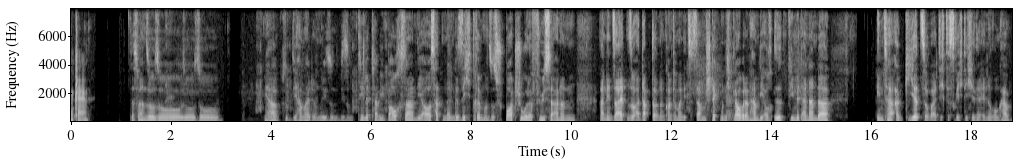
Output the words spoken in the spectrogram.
Okay. Das waren so, so, so, so, ja, die haben halt irgendwie so wie so ein Teletubby-Bauch sahen die aus, hatten dann Gesicht drin und so Sportschuhe oder Füße an und an den Seiten so Adapter und dann konnte man die zusammenstecken und ich glaube, dann haben die auch irgendwie miteinander interagiert, soweit ich das richtig in Erinnerung habe.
